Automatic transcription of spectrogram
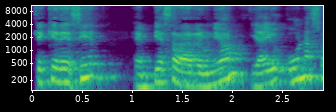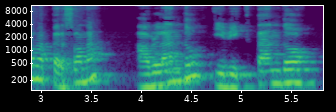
¿Qué quiere decir? Empieza la reunión y hay una sola persona hablando y dictando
